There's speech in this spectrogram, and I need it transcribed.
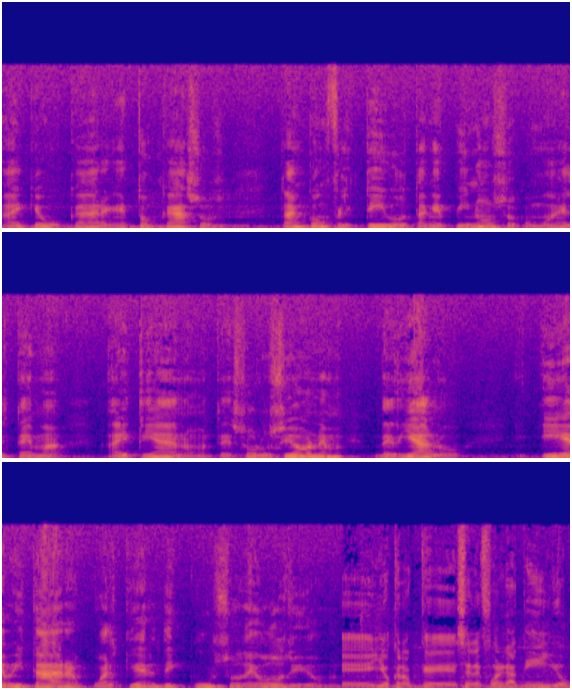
hay que buscar en estos casos tan conflictivos, tan espinosos como es el tema haitiano, soluciones de diálogo y evitar cualquier discurso de odio. Eh, yo creo que se le fue el gatillo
